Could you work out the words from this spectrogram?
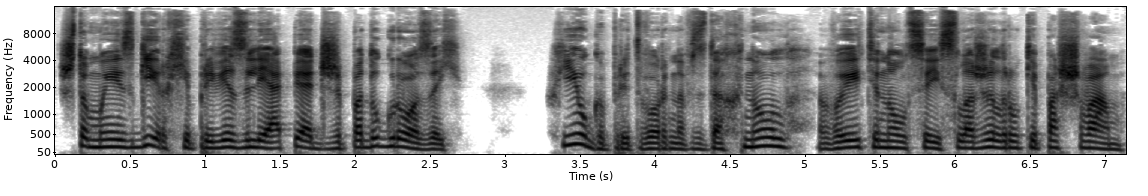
что мы из Гирхи привезли опять же под угрозой». Хьюго притворно вздохнул, вытянулся и сложил руки по швам,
